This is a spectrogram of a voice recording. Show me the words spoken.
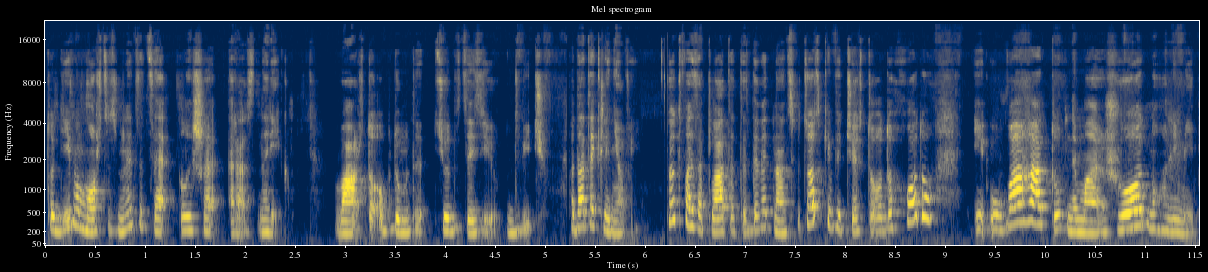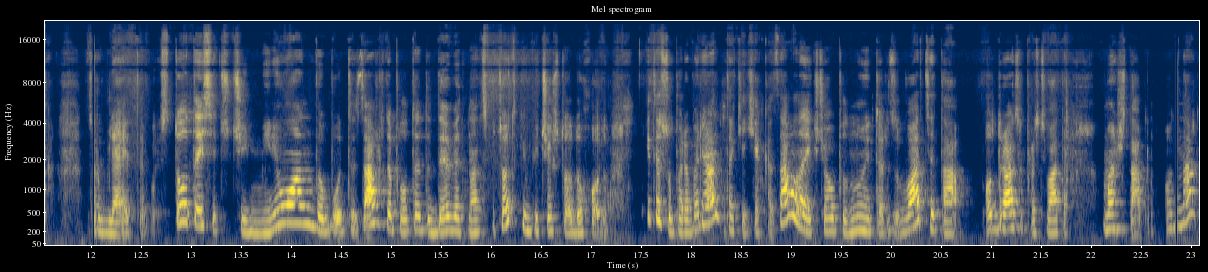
тоді ви можете змінити це лише раз на рік. Варто обдумати цю децизію двічі. Податок ліньовий. Тут ви заплатите 19% від чистого доходу, і увага, тут немає жодного ліміту. Заробляєте ви 100 тисяч чи мільйон, ви будете завжди платити 19% від чистого доходу. І це супер варіант, так як я казала, якщо ви плануєте розвиватися та одразу працювати масштабно. Однак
